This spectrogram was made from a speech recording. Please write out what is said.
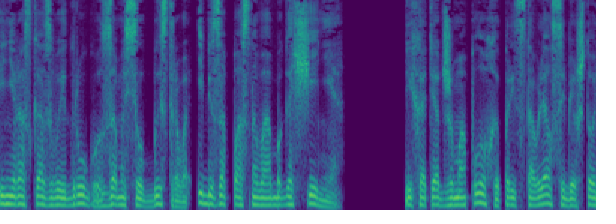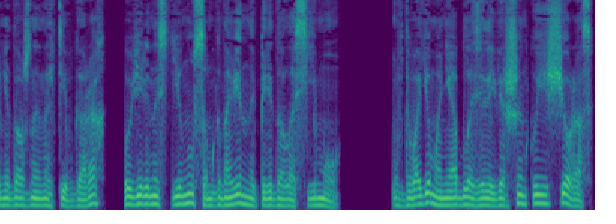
и не рассказывая другу замысел быстрого и безопасного обогащения. И хотя Джума плохо представлял себе, что они должны найти в горах, уверенность Юнуса мгновенно передалась ему. Вдвоем они облазили вершинку еще раз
